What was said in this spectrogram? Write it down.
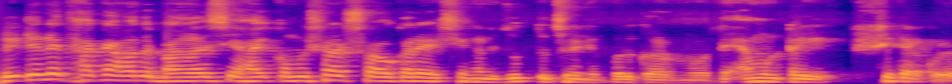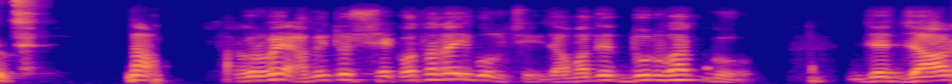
ব্রিটেনে থাকা আমাদের বাংলাদেশি হাই কমিশনার সহকারে সেখানে যুক্ত ছিলেন পরিকল্পনার মধ্যে এমনটাই স্বীকার করেছে। না সাগর ভাই আমি তো সে কথাটাই বলছি যে আমাদের দুর্ভাগ্য যে যার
